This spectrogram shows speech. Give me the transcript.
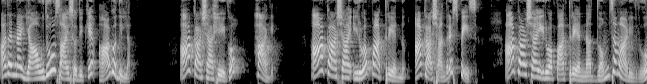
ಅದನ್ನು ಯಾವುದೂ ಸಾಯಿಸೋದಿಕ್ಕೆ ಆಗೋದಿಲ್ಲ. ಆಕಾಶ ಹೇಗೋ ಹಾಗೆ. ಆಕಾಶ ಇರುವ ಪಾತ್ರೆಯನ್ನು, ಆಕಾಶ ಅಂದರೆ ಸ್ಪೇಸ್ ಆಕಾಶ ಇರುವ ಪಾತ್ರೆಯನ್ನು ಧ್ವಂಸ ಮಾಡಿದರೂ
